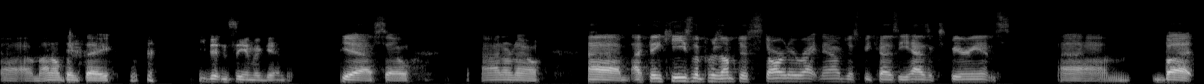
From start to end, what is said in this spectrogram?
Um, I don't think they you didn't see him again. Yeah, so I don't know. Um, I think he's the presumptive starter right now just because he has experience. Um, but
